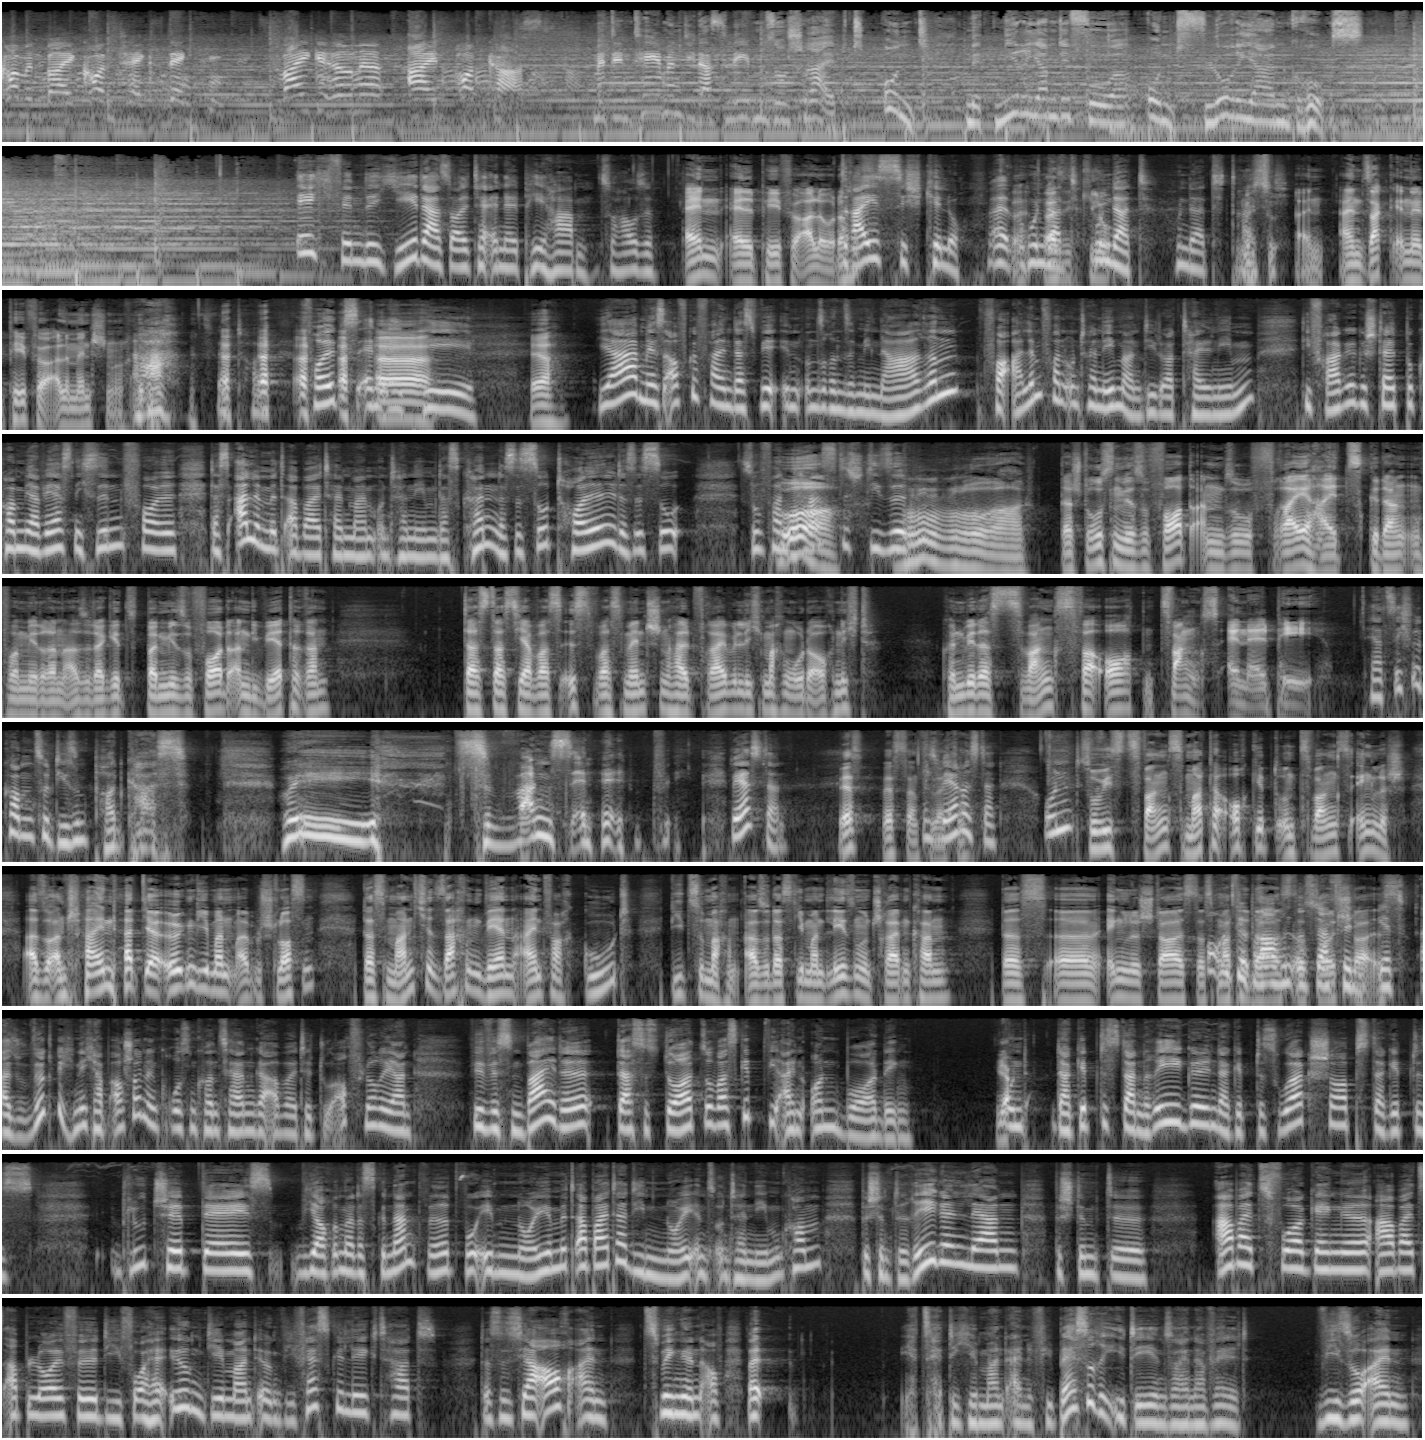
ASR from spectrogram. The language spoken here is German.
willkommen bei Kontext Denken. Zwei Gehirne, ein Podcast. Mit den Themen, die das Leben so schreibt. Und mit Miriam Devor und Florian Groß. Ich finde, jeder sollte NLP haben zu Hause. NLP für alle, oder? 30 Kilo. Äh, 100, 30 Kilo. 100, 130. Ein, ein Sack NLP für alle Menschen. oder? Ah, das wäre toll. Volks-NLP. Ja. Ja, mir ist aufgefallen, dass wir in unseren Seminaren, vor allem von Unternehmern, die dort teilnehmen, die Frage gestellt bekommen, ja, wäre es nicht sinnvoll, dass alle Mitarbeiter in meinem Unternehmen das können? Das ist so toll, das ist so, so fantastisch, diese, Boah, Da stoßen wir sofort an so Freiheitsgedanken von mir dran. Also da geht's bei mir sofort an die Werte ran, dass das ja was ist, was Menschen halt freiwillig machen oder auch nicht. Können wir das zwangsverorten? Zwangs-NLP. Herzlich willkommen zu diesem Podcast. Hui, Zwangs-NLP. Wer ist dann? Wer wär's dann vielleicht? wäre es dann? Und So wie es Zwangsmathe auch gibt und Zwangsenglisch. Also anscheinend hat ja irgendjemand mal beschlossen, dass manche Sachen wären einfach gut, die zu machen. Also dass jemand lesen und schreiben kann, dass äh, Englisch da ist, dass Oh, Mathe wir da brauchen ist, uns dass Deutsch da dafür ist. jetzt, also wirklich nicht, ich habe auch schon in großen Konzernen gearbeitet, du auch, Florian. Wir wissen beide, dass es dort sowas gibt wie ein Onboarding. Ja. Und da gibt es dann Regeln, da gibt es Workshops, da gibt es Blue Chip Days, wie auch immer das genannt wird, wo eben neue Mitarbeiter, die neu ins Unternehmen kommen, bestimmte Regeln lernen, bestimmte Arbeitsvorgänge, Arbeitsabläufe, die vorher irgendjemand irgendwie festgelegt hat. Das ist ja auch ein Zwingen auf, weil jetzt hätte jemand eine viel bessere Idee in seiner Welt, wie so ein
